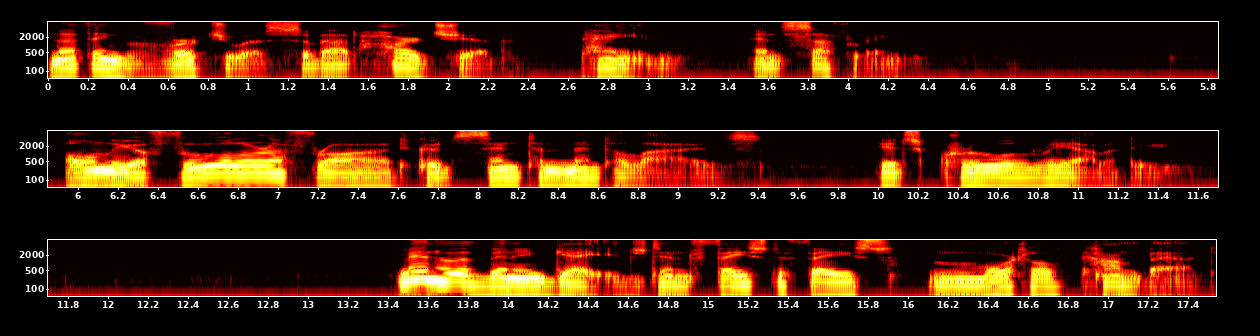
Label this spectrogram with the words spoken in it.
nothing virtuous about hardship, pain, and suffering. Only a fool or a fraud could sentimentalize its cruel reality. Men who have been engaged in face to face mortal combat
